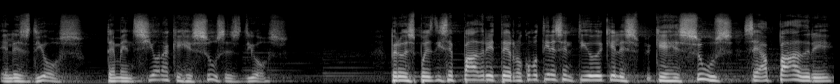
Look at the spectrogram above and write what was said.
Él es Dios. Te menciona que Jesús es Dios. Pero después dice Padre eterno. ¿Cómo tiene sentido de que, Jesús sea Padre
